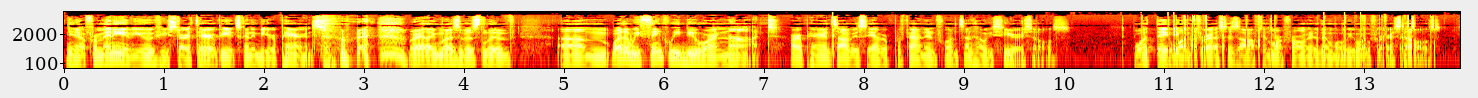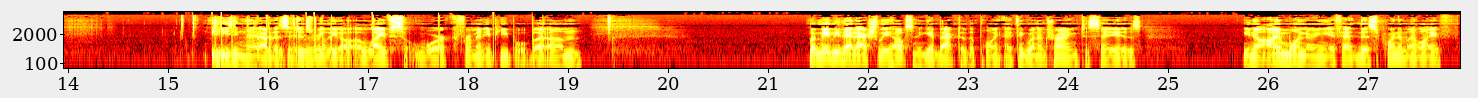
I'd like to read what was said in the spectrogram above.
you know, for many of you, if you start therapy, it's going to be your parents, right? Like most of us live um, whether we think we do or not, our parents obviously have a profound influence on how we see ourselves. What they want for us is often more formative than what we want for ourselves. Teasing that out is, is really a, a life's work for many people, but um, but maybe that actually helps me get back to the point. I think what I'm trying to say is, you know, I'm wondering if at this point in my life,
